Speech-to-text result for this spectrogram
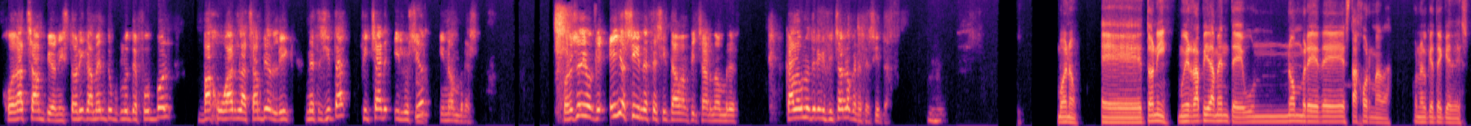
Juega Champions. Históricamente un club de fútbol va a jugar la Champions League. Necesita fichar ilusión y nombres. Por eso digo que ellos sí necesitaban fichar nombres. Cada uno tiene que fichar lo que necesita. Bueno, eh, Tony, muy rápidamente, un nombre de esta jornada con el que te quedes.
